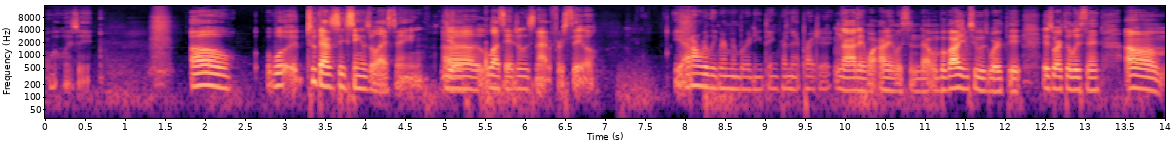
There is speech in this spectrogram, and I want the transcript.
what was it? Oh, well, 2016 was the last thing. Yeah. Uh, Los Angeles not for sale. Yeah, I don't really remember anything from that project. No, I didn't. wa- I didn't listen to that one. But Volume Two is worth it. It's worth a listen. Um,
